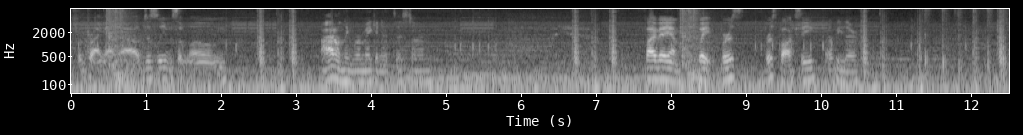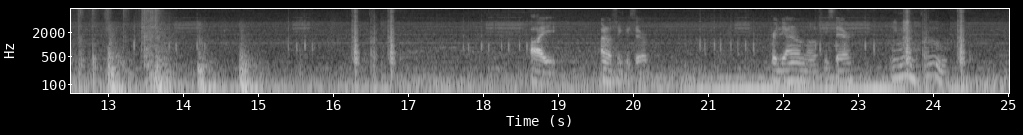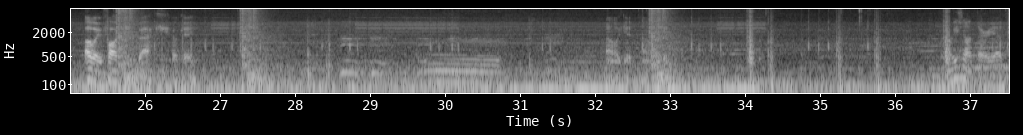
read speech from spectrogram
For crying out loud, just leave us alone. I don't think we're making it this time. 5 a.m. Wait, where's where's Foxy? I'll be there. I I don't think he's there. Brady, I don't know if he's there. What do you mean who? Oh wait, Foxy's back. Okay. Mm-hmm. Mm, I don't like it. I don't like it. oh, he's not there yet.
